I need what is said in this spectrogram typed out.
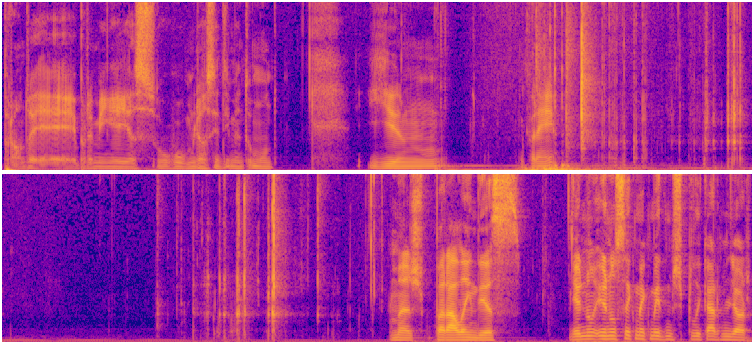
pronto, é, é, para mim é esse o, melhor sentimento do mundo. E um, aí. Mas para além desse, eu não, eu não sei como é que me de me explicar melhor.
